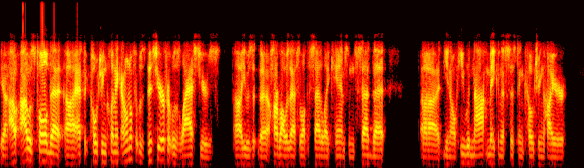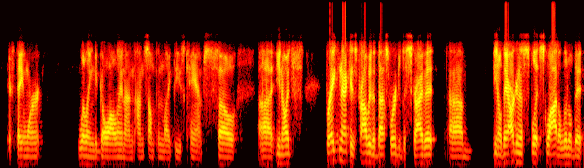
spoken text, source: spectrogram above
yeah, I, I was told that uh, at the coaching clinic. I don't know if it was this year or if it was last year's. Uh, he was the Harbaugh was asked about the satellite camps and said that uh, you know, he would not make an assistant coaching hire if they weren't willing to go all in on on something like these camps. So, uh, you know, it's breakneck is probably the best word to describe it. Um, you know, they are going to split squad a little bit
